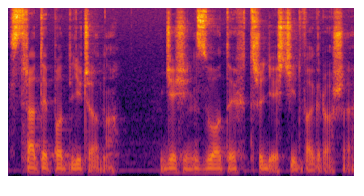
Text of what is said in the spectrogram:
Straty podliczono. 10 zł 32 grosze.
